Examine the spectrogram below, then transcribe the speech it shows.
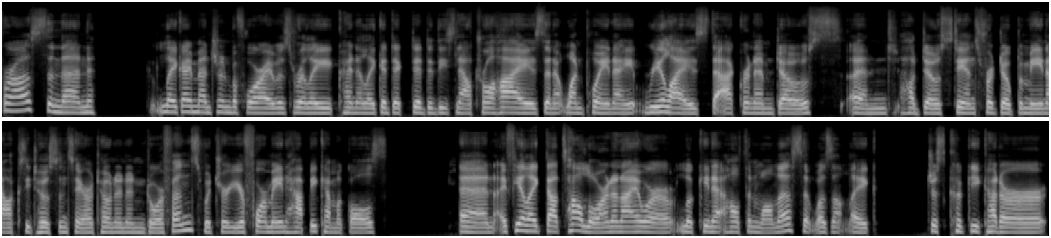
for us. And then like I mentioned before, I was really kind of like addicted to these natural highs. And at one point, I realized the acronym DOSE and how DOSE stands for dopamine, oxytocin, serotonin, and endorphins, which are your four main happy chemicals. And I feel like that's how Lauren and I were looking at health and wellness. It wasn't like just cookie cutter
